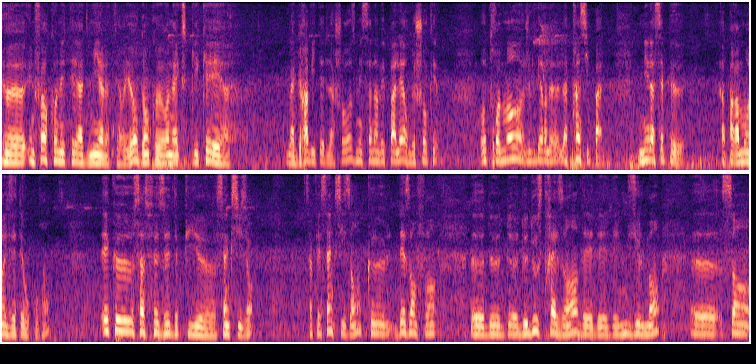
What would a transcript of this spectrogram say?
une fois qu'on était admis à l'intérieur, donc on a expliqué la gravité de la chose, mais ça n'avait pas l'air de choquer autrement, je veux dire, la, principale, ni la CPE. Apparemment, elles étaient au courant et que ça se faisait depuis 5-6 euh, ans. Ça fait 5-6 ans que des enfants euh, de, 12-13 ans, des, musulmans, euh, sont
